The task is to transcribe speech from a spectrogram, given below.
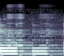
Música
